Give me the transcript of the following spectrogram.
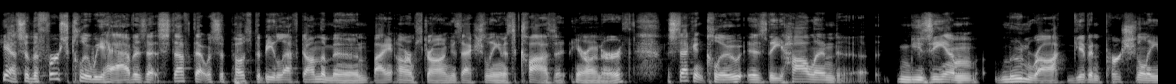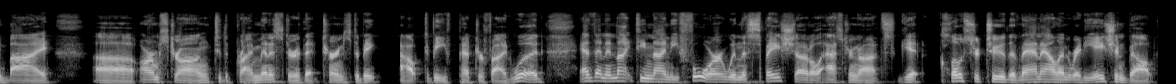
Yeah, so the first clue we have is that stuff that was supposed to be left on the moon by Armstrong is actually in his closet here on Earth. The second clue is the Holland uh, Museum moon rock given personally by uh, Armstrong to the prime minister that turns to be out to be petrified wood. And then in 1994, when the space shuttle astronauts get closer to the Van Allen radiation belt,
